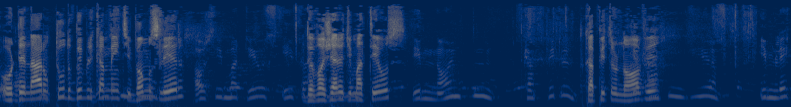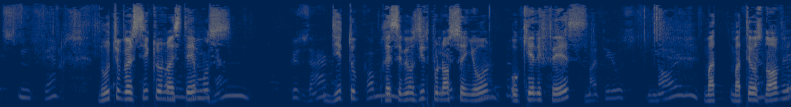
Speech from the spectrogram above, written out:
ordenaram tudo biblicamente. Vamos ler do Evangelho de Mateus, capítulo 9. No último versículo nós temos dito, recebemos dito por nosso Senhor o que ele fez. Mateus 9,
